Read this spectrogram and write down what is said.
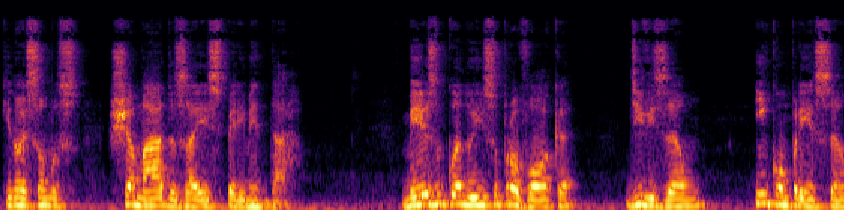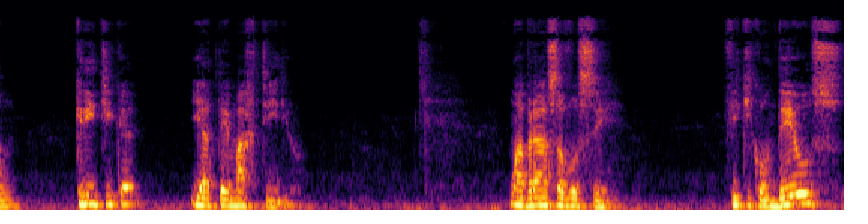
que nós somos chamados a experimentar, mesmo quando isso provoca divisão, incompreensão, crítica e até martírio. Um abraço a você. Fique com Deus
